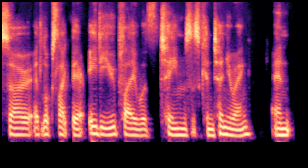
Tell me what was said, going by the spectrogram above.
So it looks like their EDU play with Teams is continuing and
